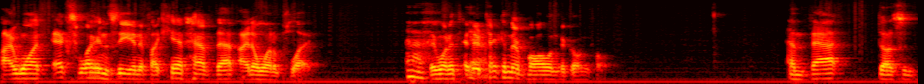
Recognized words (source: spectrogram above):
I want X, Y, and Z, and if I can't have that, I don't want to play. Uh, they want to. Yeah. They're taking their ball and they're going home, and that doesn't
